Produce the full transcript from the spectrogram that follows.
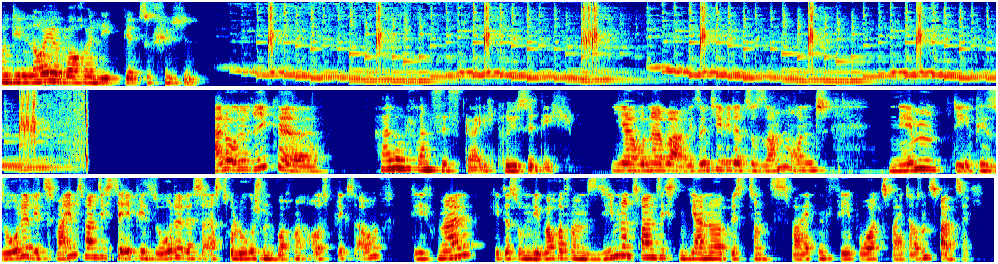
Und die neue Woche liegt dir zu Füßen. Hallo Ulrike. Hallo Franziska, ich grüße dich. Ja, wunderbar. Wir sind hier wieder zusammen und nehmen die Episode, die 22. Episode des astrologischen Wochenausblicks auf. Diesmal geht es um die Woche vom 27. Januar bis zum 2. Februar 2020.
